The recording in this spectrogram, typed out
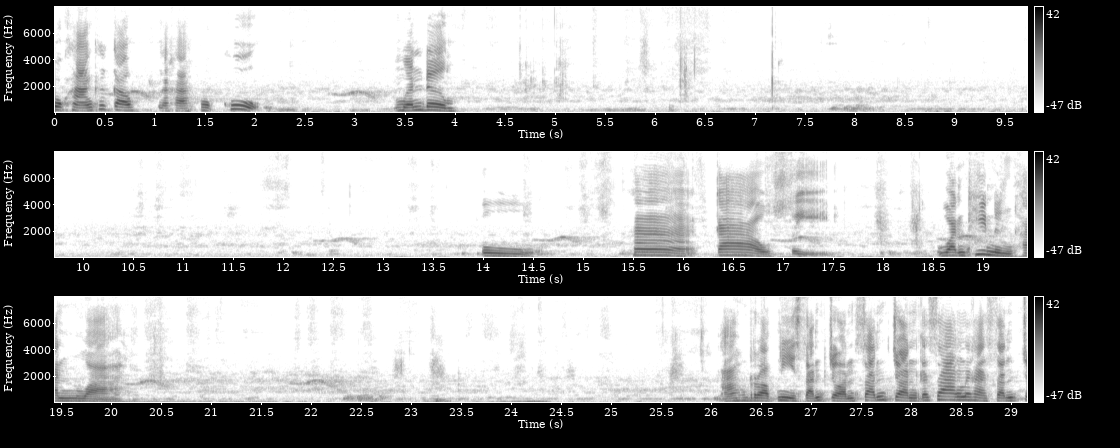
หกหางคือเก่านะคะหกคู่ เหมือนเดิม ปูห้าเก้าสี่วันที่หนึ่งธันวาอะรอบนี้สัญจรสัญจรก็สร้างนะคะ สัญจ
